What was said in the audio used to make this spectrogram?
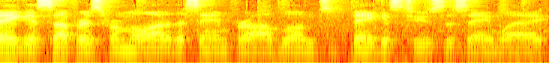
Vegas suffers from a lot of the same problems. Vegas 2's the same way.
